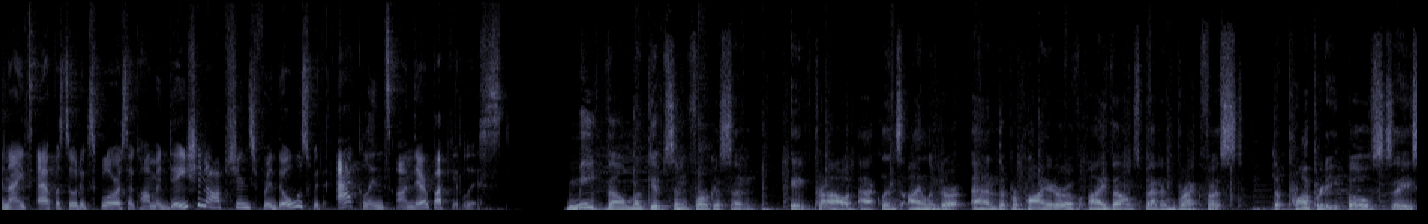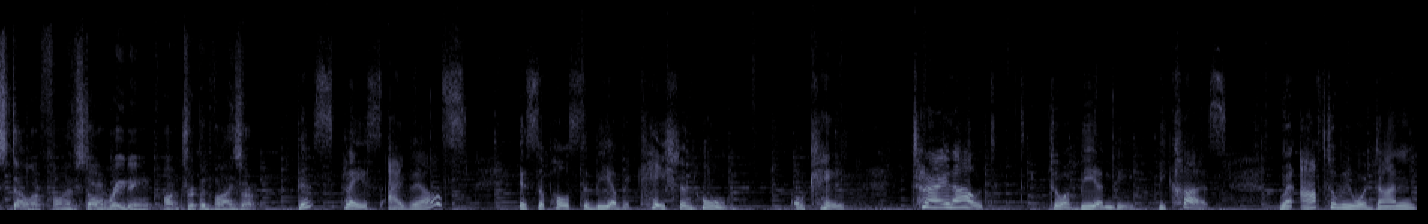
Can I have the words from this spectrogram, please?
Tonight's episode explores accommodation options for those with Acklins on their bucket list. Meet Velma Gibson Ferguson, a proud Acklins Islander and the proprietor of Ivel's Bed and Breakfast. The property boasts a stellar five-star rating on TripAdvisor. This place, Ivel's, is supposed to be a vacation home, okay? Turn out to a B&B because when after we were done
